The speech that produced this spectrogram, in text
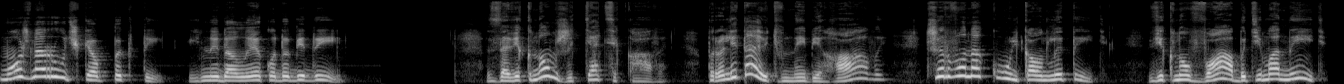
Можна ручки обпекти й недалеко до біди. За вікном життя цікаве, пролітають в небі гави, червона кулька он летить, вікно вабить і манить,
